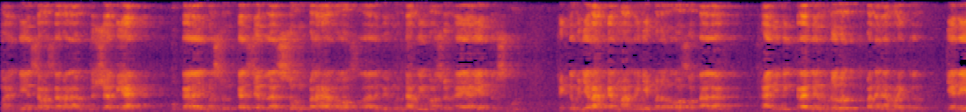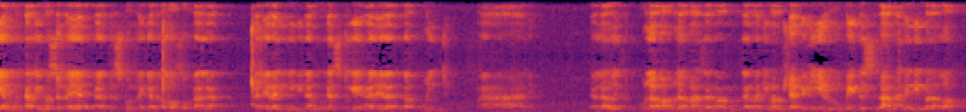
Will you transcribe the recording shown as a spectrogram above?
makna yang sama-sama dalam mutasyabihat bukanlah dimaksudkan secara langsung padahal Allah SWT lebih mengetahui maksud ayat-ayat tersebut. Mereka menyerahkan maknanya pada Allah SWT. Hal ini kerana menurut kepandangan mereka jadi yang mengetahui maksud ayat tersebut mereka Allah SWT. Aliran ini dinamakan sebagai aliran tafwid ha, kalau ulama-ulama zaman zaman Imam Syafi'i mereka serah makna ini pada Allah.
